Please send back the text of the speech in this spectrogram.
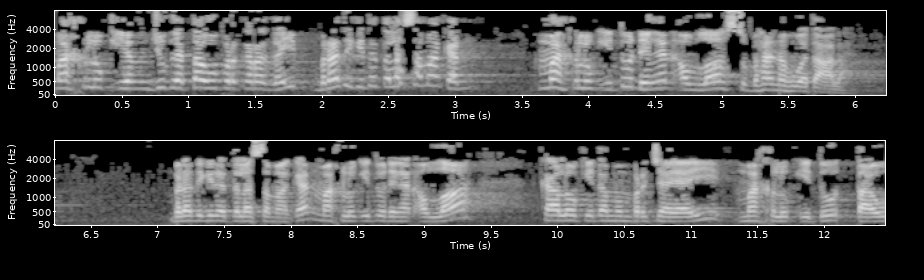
makhluk yang juga tahu perkara gaib, berarti kita telah samakan makhluk itu dengan Allah Subhanahu wa taala. Berarti kita telah samakan makhluk itu dengan Allah kalau kita mempercayai makhluk itu tahu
